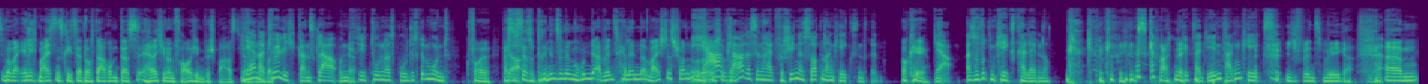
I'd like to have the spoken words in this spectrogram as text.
Sind wir mal ehrlich, meistens geht es ja doch darum, dass Herrchen und Frauchen bespaßt werden. Ja, oder? natürlich, ganz klar. Und sie tun was Gutes dem Hund. Voll. Was Ja. ist da so drin in so einem Hunde-Adventskalender? Weißt du das schon? Oder ja, das klar, das sind halt verschiedene Sorten an Keksen drin. Okay. Ja, also es wird ein Kekskalender. Kekskalender. Gibt halt jeden Tag einen Keks. Ich find's mega. Ähm,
